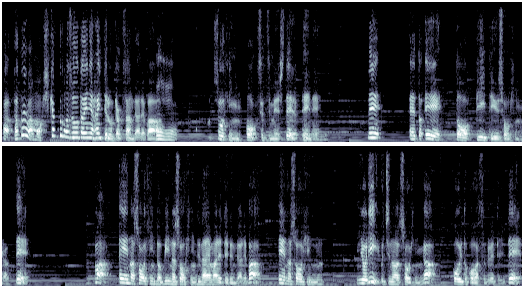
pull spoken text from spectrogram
あ例えばもう比較の状態に入ってるお客さんであれば、え。商品を説明して丁寧に。で、えっ、と、A と B っていう商品があって、まあ、A の商品と B の商品で悩まれてるんであれば、A の商品よりうちの商品がこういうところが優れていて、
